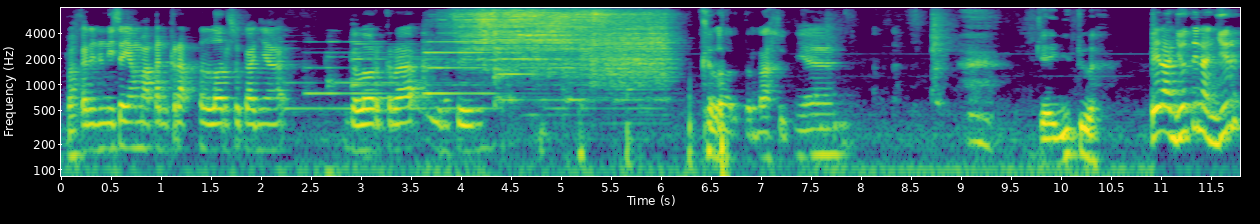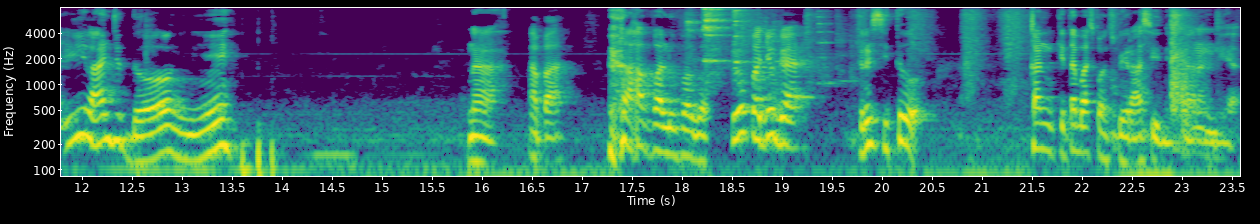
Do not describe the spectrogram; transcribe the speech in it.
Bahkan Indonesia yang makan kerak telur sukanya telur kerak gitu. keluar terang Ya. kayak gitulah Eh lanjutin anjir. Ih lanjut dong ini nah Apa? apa lupa gua Lupa juga. terus itu kan kita bahas konspirasi nih sekarang nih ya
